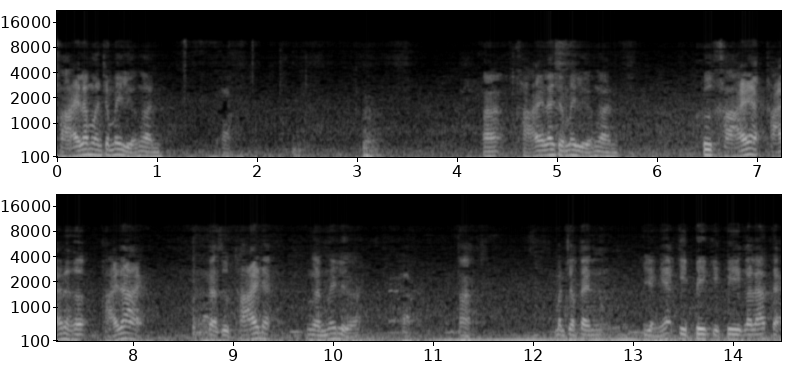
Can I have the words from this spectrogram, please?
ขายแล้วมันจะไม่เหลือเงินครับอะขายแล้วจะไม่เหลือเงิน คือขายเนี่ยขายไปเถอะขายได้ แต่สุดท้ายเนี่ย เงินไม่เหลือครับอะมันจะเป็นอย่างเงี้ยกี่ปีกี่ปีก็แล้วแต่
